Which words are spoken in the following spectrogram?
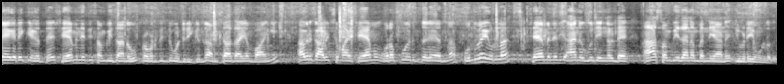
മേഖലയ്ക്കകത്തെ ക്ഷേമനിധി സംവിധാനവും പ്രവർത്തിച്ചുകൊണ്ടിരിക്കുന്നത്. അംശാദായം വാങ്ങി അവർക്ക് ആവശ്യമായ ക്ഷേമം ഉറപ്പുവരുത്തുക എന്ന പൊതുവെയുള്ള ക്ഷേമനിധി ആനുകൂല്യങ്ങളുടെ ആ സംവിധാനം തന്നെയാണ് ഇവിടെയും ഉള്ളത്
